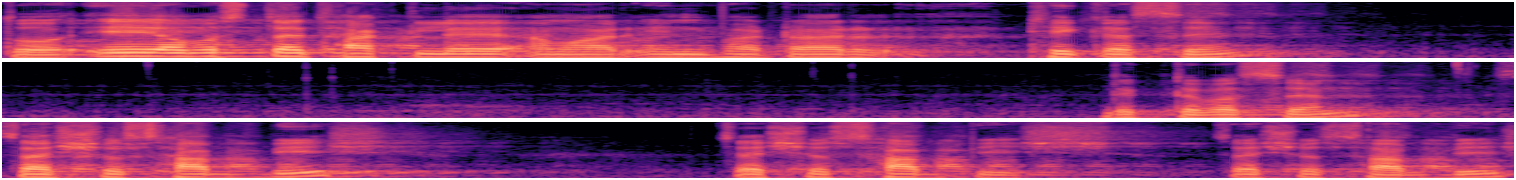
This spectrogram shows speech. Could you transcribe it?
তো এই অবস্থায় থাকলে আমার ইনভার্টার ঠিক আছে। দেখতে পাচ্ছেন, চারশো ছাব্বিশ চারশো ছাব্বিশ। চারশো ছাব্বিশ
